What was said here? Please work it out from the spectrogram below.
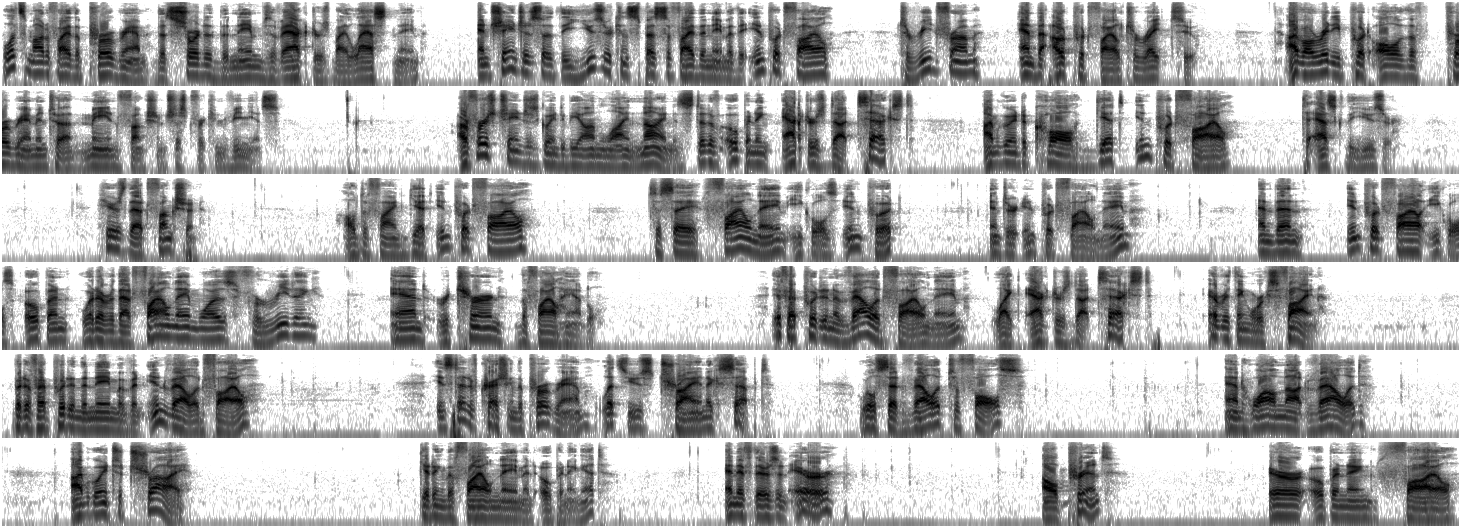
Let's modify the program that sorted the names of actors by last name and change it so that the user can specify the name of the input file to read from and the output file to write to. I've already put all of the program into a main function just for convenience. Our first change is going to be on line 9. Instead of opening actors.txt, I'm going to call getInputFile to ask the user. Here's that function. I'll define getInputFile to say file name equals input, enter input file name, and then input file equals open whatever that file name was for reading and return the file handle. If I put in a valid file name like actors.txt, everything works fine. But if I put in the name of an invalid file, instead of crashing the program, let's use try and except. We'll set valid to false, and while not valid, I'm going to try getting the file name and opening it. And if there's an error, I'll print error opening file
